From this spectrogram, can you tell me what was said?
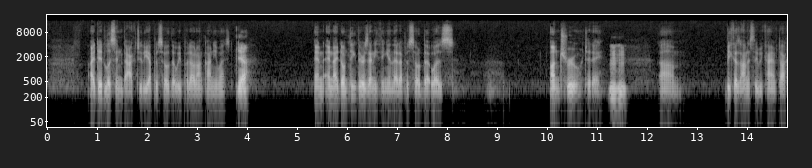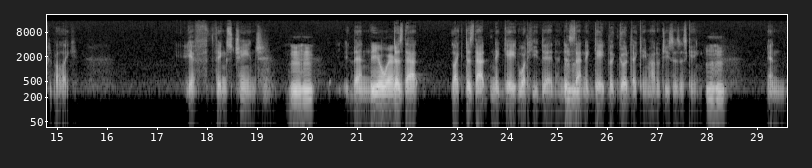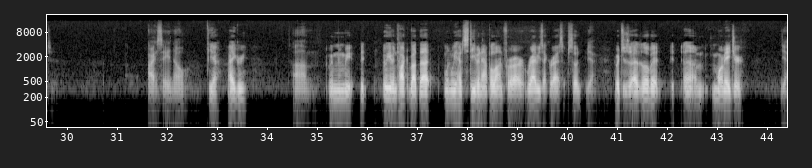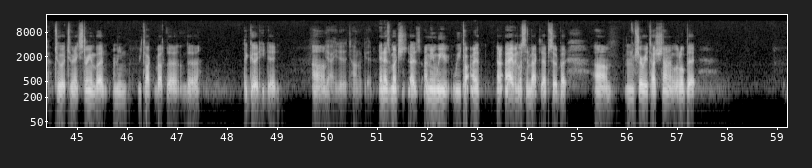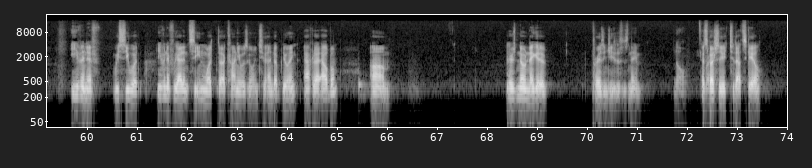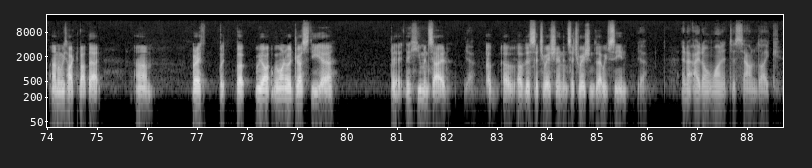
I did listen back to the episode that we put out on Kanye West, Yeah. and and I don't think there's anything in that episode that was untrue today. Mm-hmm. um, because honestly, we kind of talked about like if things change, Mm-hmm. then Be aware. does that like does that negate what he did, and does Mhm. that negate the good that came out of Jesus is King? mm-hmm. And I say no. Yeah, I agree. Um, I mean, we it, we even talked about that when we had Stephen Apple on for our Ravi Zacharias episode. Yeah. Which is a little bit um, more major. Yeah. To a, to an extreme, but I mean, we talked about the the the good he did. Um, yeah, he did a ton of good. And as much as I mean, we we talk. I, I haven't listened back to the episode, but um, I'm sure we touched on it a little bit. Even if we see what, even if we hadn't seen what uh, Kanye was going to end up doing after that album, um, there's no negative praising Jesus' name, No, especially to that scale. Um, and we talked about that. Um, but I, th- but but we all, we want to address the uh, the the human side yeah, of, of, of this situation and situations that we've seen. Yeah, and I, I don't want it to sound like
